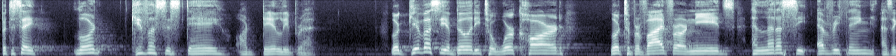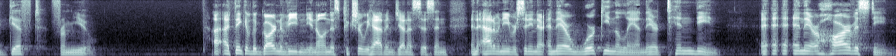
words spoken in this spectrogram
but to say, Lord, give us this day our daily bread. Lord, give us the ability to work hard, Lord, to provide for our needs, and let us see everything as a gift from you. I think of the Garden of Eden, you know, in this picture we have in Genesis, and, and Adam and Eve are sitting there, and they are working the land, they are tending, and, and they are harvesting,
